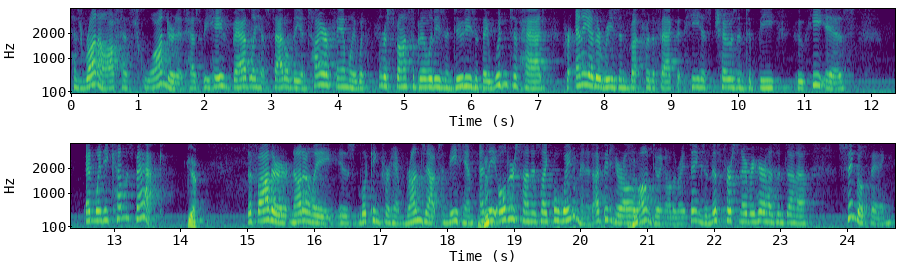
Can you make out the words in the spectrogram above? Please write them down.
has run off, has squandered it, has behaved badly, has saddled the entire family with responsibilities and duties that they wouldn't have had for any other reason but for the fact that he has chosen to be who he is. And when he comes back, Yeah. the father not only is looking for him, runs out to meet him, and the mm-hmm. older son is like, Well, wait a minute, I've been here all mm-hmm. along doing all the right things, and this person over here hasn't done a single thing.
